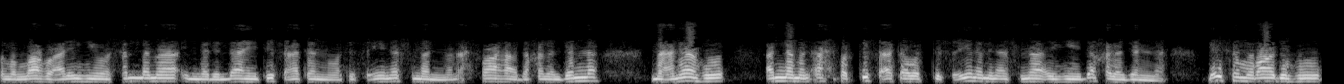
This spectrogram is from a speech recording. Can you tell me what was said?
صلى الله عليه وسلم إن لله تسعة وتسعين اسما من أحصاها دخل الجنة معناه أن من أحصى التسعة والتسعين من أسمائه دخل الجنة. ليس مراده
